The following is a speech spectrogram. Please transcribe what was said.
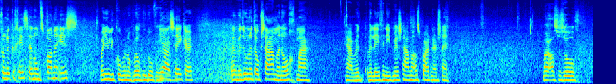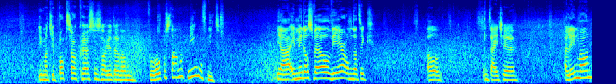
gelukkig is en ontspannen is. Maar jullie komen nog wel goed overeen. Ja, zeker. We, we doen het ook samen nog, maar ja, we, we leven niet meer samen als partners. Nee. Maar als er zo iemand je pad zou kruisen, zou je daar dan voor openstaan opnieuw of niet? Ja, inmiddels wel weer, omdat ik al een tijdje alleen woon.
